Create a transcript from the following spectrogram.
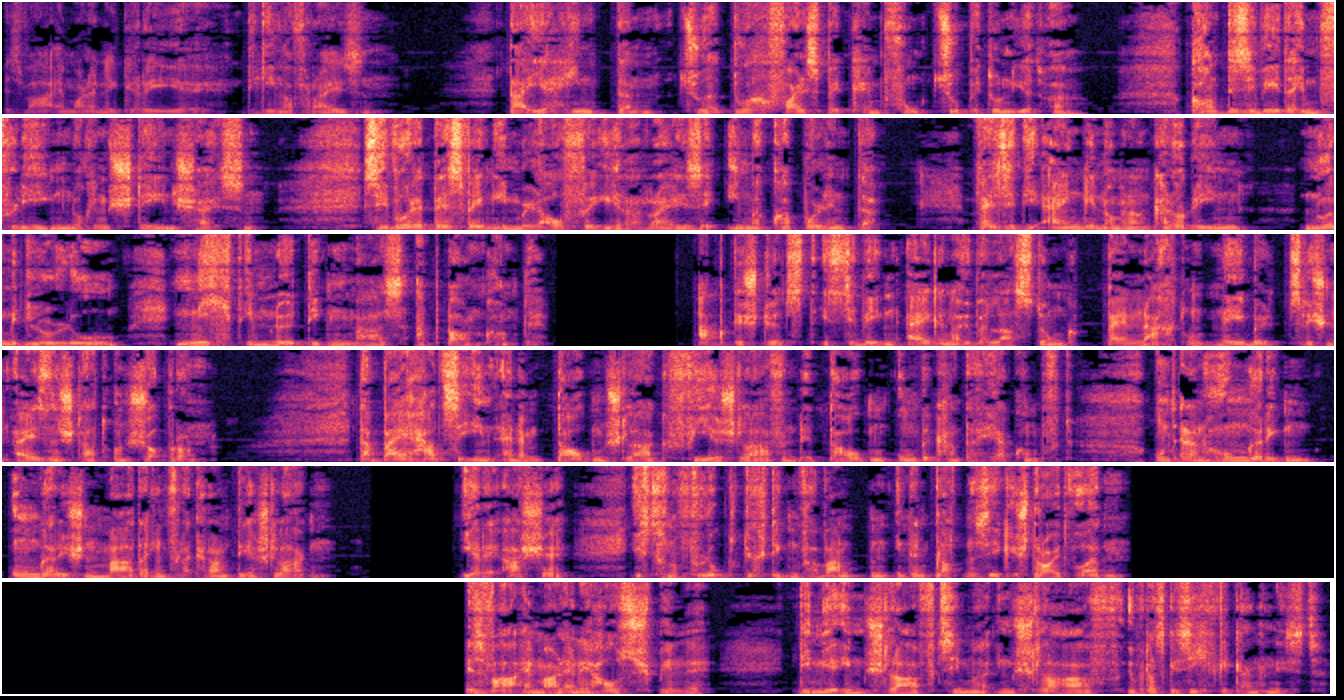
Es war einmal eine Krähe, die ging auf Reisen. Da ihr Hintern zur Durchfallsbekämpfung zu betoniert war, konnte sie weder im Fliegen noch im Stehen scheißen. Sie wurde deswegen im Laufe ihrer Reise immer korpulenter, weil sie die eingenommenen Kalorien nur mit Lulu nicht im nötigen Maß abbauen konnte. Abgestürzt ist sie wegen eigener Überlastung bei Nacht und Nebel zwischen Eisenstadt und Schopron. Dabei hat sie in einem Taubenschlag vier schlafende Tauben unbekannter Herkunft und einen hungrigen ungarischen Marder in Flagranti erschlagen. Ihre Asche ist von flugtüchtigen Verwandten in den Plattensee gestreut worden. Es war einmal eine Hausspinne, die mir im Schlafzimmer im Schlaf über das Gesicht gegangen ist.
